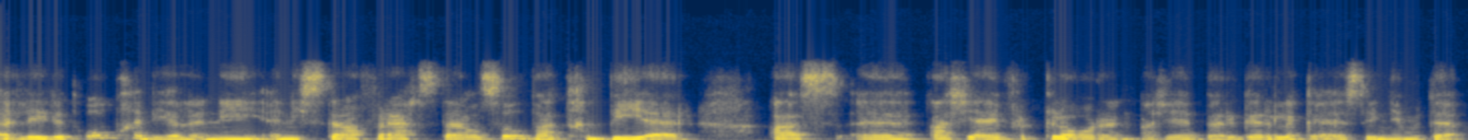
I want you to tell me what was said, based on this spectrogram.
hulle het dit opgedeel in die in die strafregstelsel wat gebeur as 'n uh, as jy 'n verklaring, as jy 'n burgerlike is en jy moet 'n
